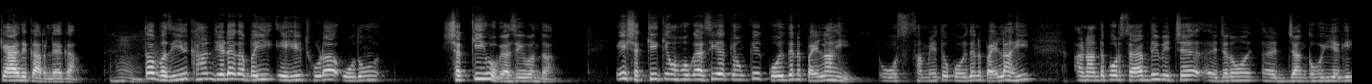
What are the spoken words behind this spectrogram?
ਕੈਦ ਕਰ ਲਿਆਗਾ ਤਾਂ ਵਜ਼ੀਰ ਖਾਨ ਜਿਹੜਾ ਹੈਗਾ ਬਈ ਇਹ ਥੋੜਾ ਉਦੋਂ ਸ਼ੱਕੀ ਹੋ ਗਿਆ ਸੀ ਬੰਦਾ। ਇਹ ਸ਼ੱਕੀ ਕਿਉਂ ਹੋ ਗਿਆ ਸੀ ਕਿਉਂਕਿ ਕੁਝ ਦਿਨ ਪਹਿਲਾਂ ਹੀ ਉਸ ਸਮੇਂ ਤੋਂ ਕੁਝ ਦਿਨ ਪਹਿਲਾਂ ਹੀ ਆਨੰਦਪੁਰ ਸਾਹਿਬ ਦੇ ਵਿੱਚ ਜਦੋਂ ਜੰਗ ਹੋਈ ਹੈਗੀ।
